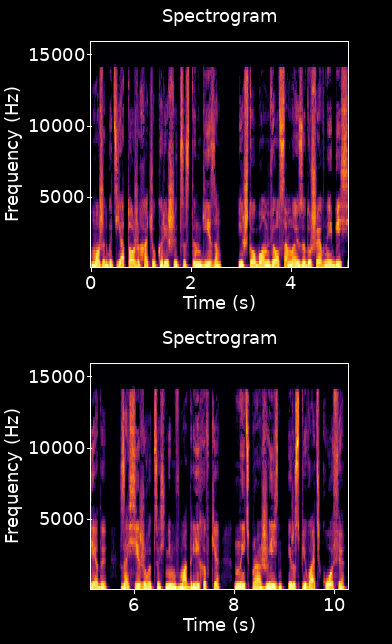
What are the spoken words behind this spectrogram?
Может быть, я тоже хочу корешиться с Тенгизом, и чтобы он вел со мной задушевные беседы, засиживаться с ним в Мадриховке, ныть про жизнь и распивать кофе.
